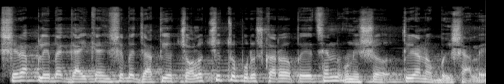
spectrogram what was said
সেরা প্লেব্যাক গায়িকা হিসেবে জাতীয় চলচ্চিত্র পুরস্কারও পেয়েছেন উনিশশো তিরানব্বই সালে।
